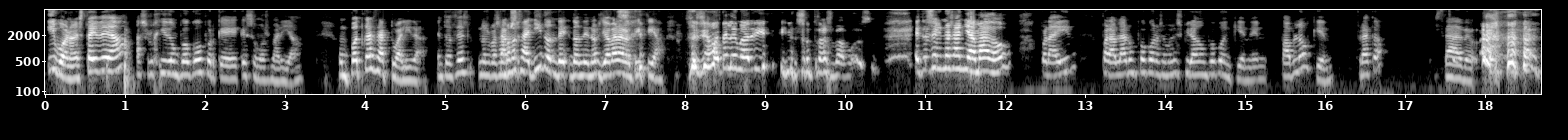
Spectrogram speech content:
Y bueno, esta idea ha surgido un poco porque ¿qué somos María? Un podcast de actualidad. Entonces nos basamos Estamos allí donde, donde nos llama la noticia. nos llama Telemadrid y nosotras vamos. Entonces hoy nos han llamado para ir, para hablar un poco, nos hemos inspirado un poco en quién, en Pablo, ¿quién? ¿Fraca? Sado.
